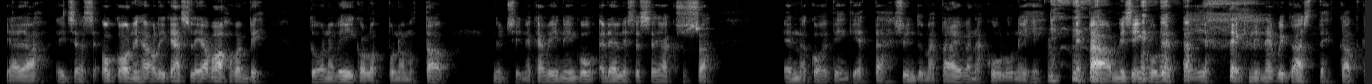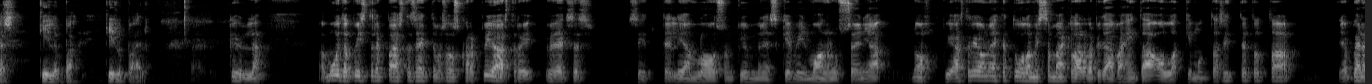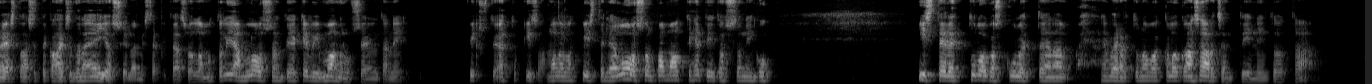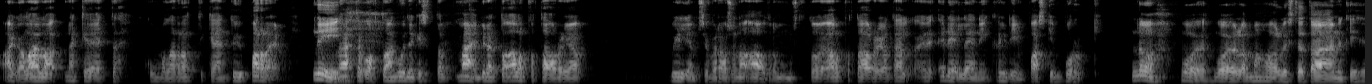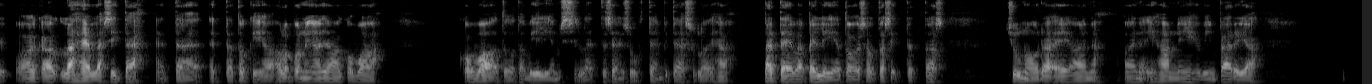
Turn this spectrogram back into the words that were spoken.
ja, ja itse asiassa Okonihan oli Käsliä vahvempi tuona viikonloppuna, mutta nyt siinä kävi niin kuin edellisessä jaksossa ennakoitiinkin, että syntymäpäivänä kuuluu niihin epäonnisiin kuljettajien tekninen vika sitten katkaisi kilpa, kilpailu. Kyllä. Muita pisteille päästä seitsemäs Oscar Piastri, yhdeksäs sitten Liam Lawson, kymmenes Kevin Magnussen ja no Piastri on ehkä tuolla, missä McLaren pitää vähintään ollakin, mutta sitten tota, ja Peres taas sitten kahdeksantena ei ole siellä, missä pitäisi olla, mutta Liam Lawson ja Kevin Magnussenilta, niin fiksusti ajettu kisa. Molemmat pisteille. Ja Lawson pamautti heti tuossa niin pisteille tulokaskuljettajana ja verrattuna vaikka Logan Sargenttiin, niin tota, aika lailla näkee, että kummalla ratti kääntyy paremmin. Niin. Lähtökohta on kuitenkin, että mä en pidä tuon Alfa Tauria Williamsin veroisena autona. Mun mielestä toi Alfa Tauri on edelleen niin gridin paskin purkki. No, voi, voi olla mahdollista tai ainakin aika lähellä sitä, että, että tokihan Alboni ajaa kovaa, kovaa tuota Williamsilla, että sen suhteen pitäisi olla ihan pätevä peli ja toisaalta sitten taas Junoda ei aina, aina ihan niin hyvin pärjää.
